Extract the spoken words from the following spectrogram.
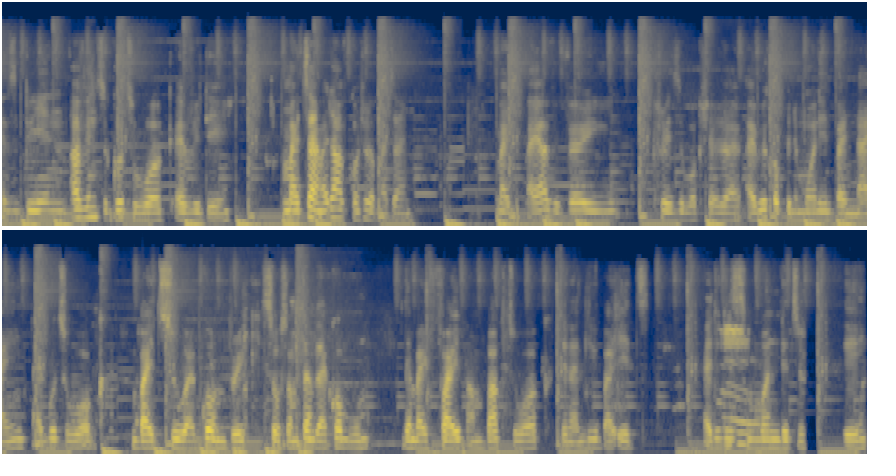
it's been having to go to work every day. My time, I don't have control of my time. My, I have a very crazy work schedule. I, I wake up in the morning by nine. I go to work by two. I go on break. So sometimes I come home. Then by five, I'm back to work. Then I leave by eight. I do this Mm. Monday to Friday.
